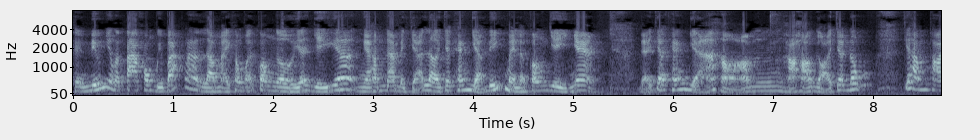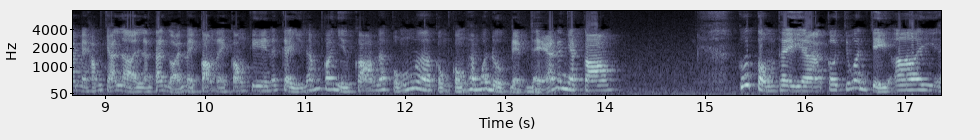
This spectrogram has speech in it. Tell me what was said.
nếu như mà tao không bị bắt là mày không phải con người á. Vậy á ngày hôm nay mày trả lời cho khán giả biết mày là con gì nha. Để cho khán giả họ họ họ gọi cho đúng. Chứ không thôi mày không trả lời là người ta gọi mày con này con kia nó kỳ lắm. Có nhiều con nó cũng ờ, cũng cũng không có được đẹp đẽ đó nha con cuối cùng thì uh, cô chú anh chị ơi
